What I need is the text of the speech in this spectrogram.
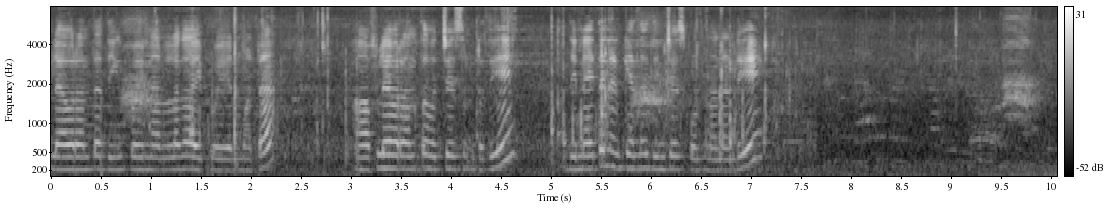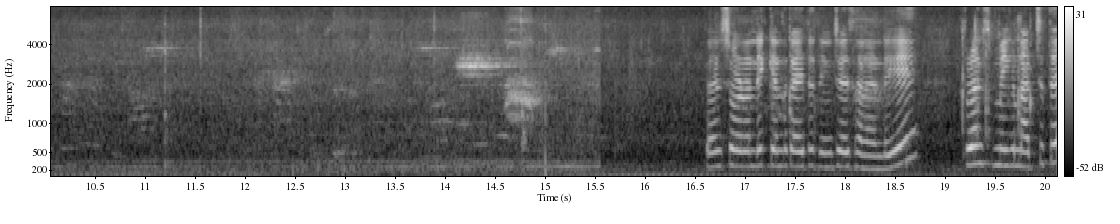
ఫ్లేవర్ అంతా దిగిపోయి నల్లగా అయిపోయాయి అనమాట ఆ ఫ్లేవర్ అంతా వచ్చేసి ఉంటుంది. దీన్నైతే నేను కింద దించేసుకుంటున్నానండి. ఫ్రెండ్స్ చూడండి కిందకైతే దించేసానండి. ఫ్రెండ్స్ మీకు నచ్చితే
